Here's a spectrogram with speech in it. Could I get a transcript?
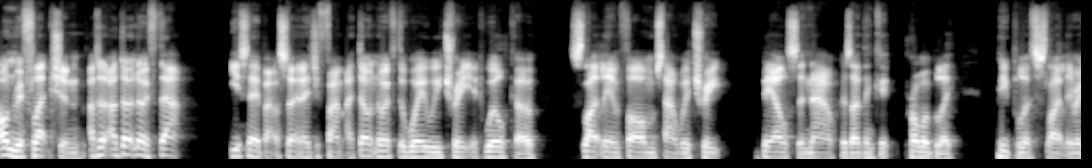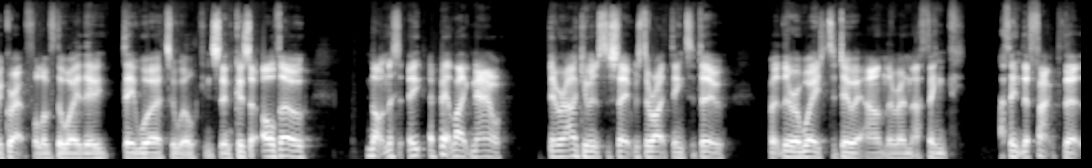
On reflection, I don't, I don't know if that you say about a certain age of fan. I don't know if the way we treated Wilko slightly informs how we treat Bielsa now, because I think it probably people are slightly regretful of the way they, they were to Wilkinson. Because although not a bit like now, there are arguments to say it was the right thing to do, but there are ways to do it, aren't there? And I think I think the fact that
